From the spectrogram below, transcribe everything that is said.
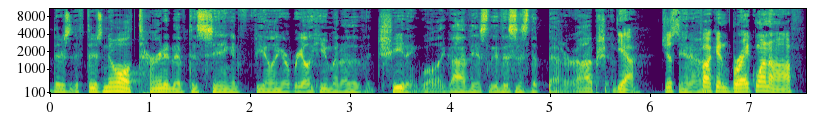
there's if there's no alternative to seeing and feeling a real human other than cheating. Well, like obviously, this is the better option. Yeah, just You know? fucking break one off.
